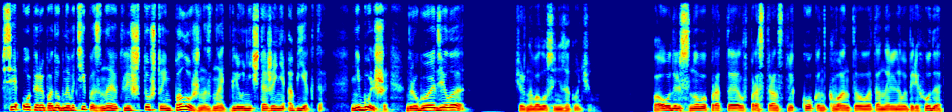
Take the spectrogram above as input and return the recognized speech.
Все оперы подобного типа знают лишь то, что им положено знать для уничтожения объекта. Не больше. Другое дело... Черноволосый не закончил. Поодаль снова протаял в пространстве кокон квантового тоннельного перехода,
